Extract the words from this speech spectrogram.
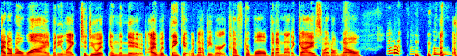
I don't know why, but he liked to do it in the nude. I would think it would not be very comfortable, but I'm not a guy, so I don't know.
